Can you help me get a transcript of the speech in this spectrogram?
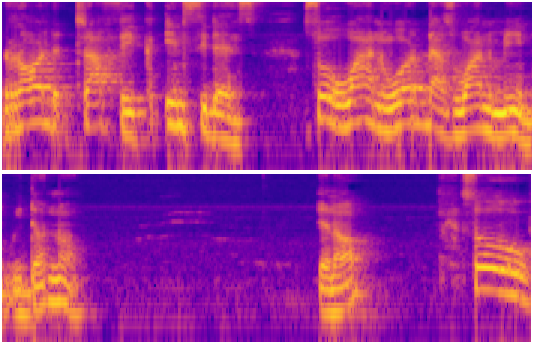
road traffic incidents. So one, what does one mean? We don't know. You know? So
